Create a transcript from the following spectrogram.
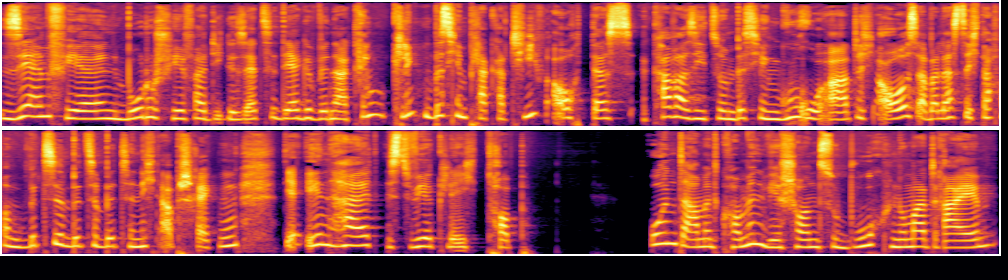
sehr empfehlen. Bodo Schäfer, die Gesetze der Gewinner. Klingt, klingt ein bisschen plakativ. Auch das Cover sieht so ein bisschen guruartig aus, aber lass dich davon bitte, bitte, bitte nicht abschrecken. Der Inhalt ist wirklich top. Und damit kommen wir schon zu Buch Nummer drei.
